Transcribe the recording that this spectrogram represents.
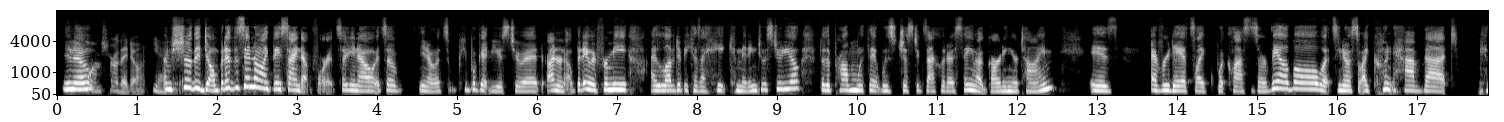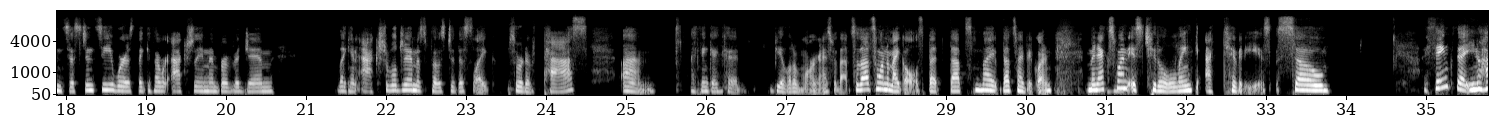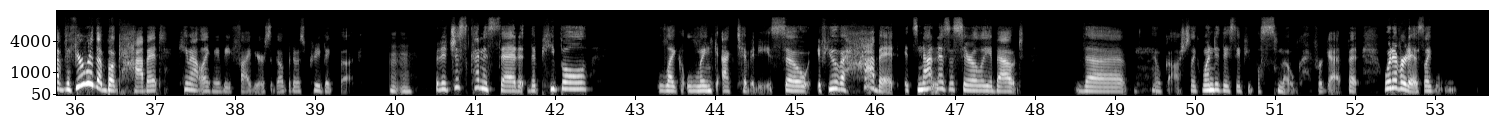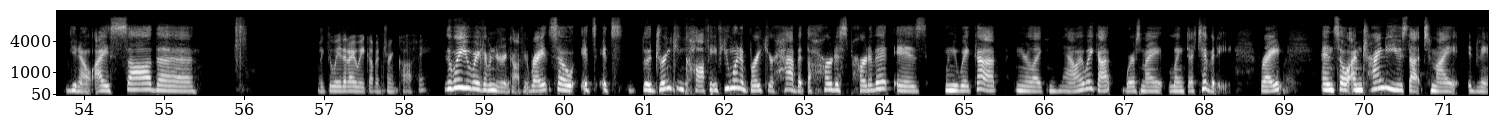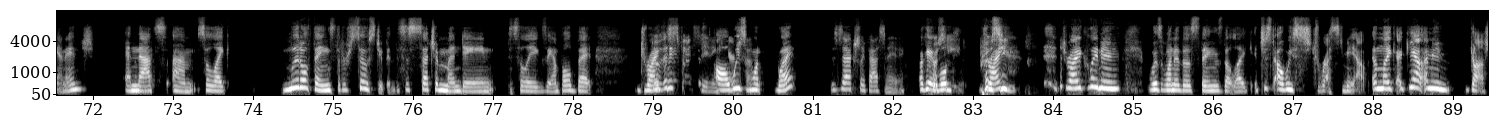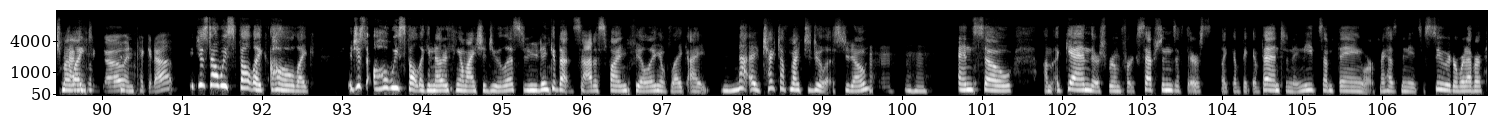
you oh, know? Oh, i'm sure they don't. Yeah i'm sure they don't but at the same time like they signed up for it so you know it's a you know it's people get used to it i don't know but anyway for me i loved it because i hate committing to a studio but the problem with it was just exactly what i was saying about guarding your time is every day it's like what classes are available what's you know so i couldn't have that consistency whereas like if i were actually a member of a gym like an actual gym as opposed to this like sort of pass um i think i mm-hmm. could be a little more organized with that. So that's one of my goals, but that's my that's my big one. My next Mhm. one is to link activities. So I think that you know have if you read that book Habit came out like maybe 5 years ago, but it was a pretty big book. Mm-mm. But it just kind of said that people like link activities. So if you have a habit, it's not necessarily about the oh gosh, like when did they say people smoke? I forget. But whatever it is, like you know, I saw the Like the way that I wake up and drink coffee. the way you wake up and drink coffee, right? So it's it's the drinking coffee. If you want to break your habit, the hardest part of it is when you wake up and you're like, now I wake up, where's my linked activity, right? Right. And so I'm trying to use that to my advantage. And that's um so like little things that are so stupid. This is such a mundane, silly example, but dry No, cleaning always want what? This is actually fascinating. Okay, Proceed. well dry, dry cleaning was one of those things that like it just always stressed me out. And like I can't I mean, gosh, my Having life to go and pick it up. it just always felt like oh like it just always felt like another thing on my to-do list and you didn't get that satisfying feeling of like i not i checked off my to-do list you know Mm-hmm. And so um, again there's room for exceptions if there's like a big event and i need something or if my husband needs a suit or whatever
